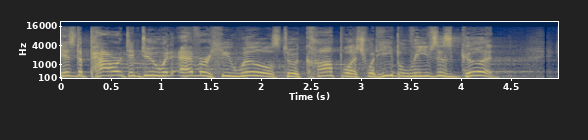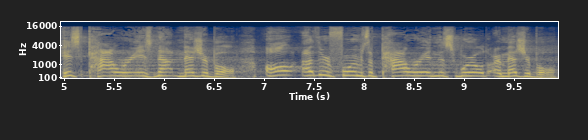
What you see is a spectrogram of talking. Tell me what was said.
he has the power to do whatever he wills to accomplish what he believes is good. His power is not measurable. All other forms of power in this world are measurable.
